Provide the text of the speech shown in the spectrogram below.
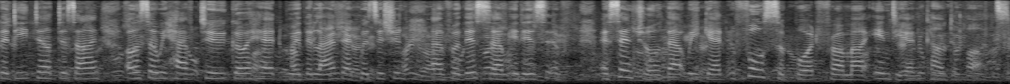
the detailed design. Also, we have to go ahead with the land acquisition, and for this, um, it is uh, essential that we get full support from our Indian counterparts.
